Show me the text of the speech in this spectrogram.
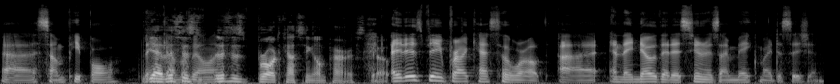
Uh some people think Yeah, I'm this a is villain. this is broadcasting on Periscope. It is being broadcast to the world, uh, and they know that as soon as I make my decision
